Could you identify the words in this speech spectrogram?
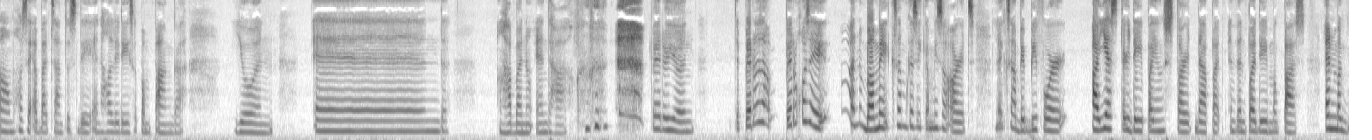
um, Jose Abad Santos Day and holiday sa Pampanga. Yun. And, ang haba ng end ha. pero yun. Pero, pero kasi, ano ba, may exam kasi kami sa arts. Like sabi, before, uh, yesterday pa yung start dapat. And then, pwede mag-pass. And mag,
